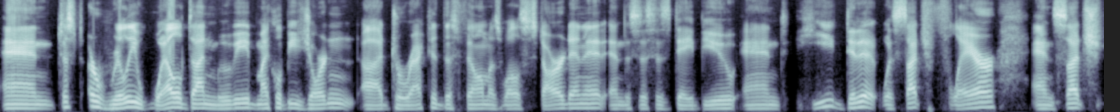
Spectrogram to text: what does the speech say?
And just a really well done movie. Michael B. Jordan uh, directed this film as well as starred in it, and this is his debut. And he did it with such flair and such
